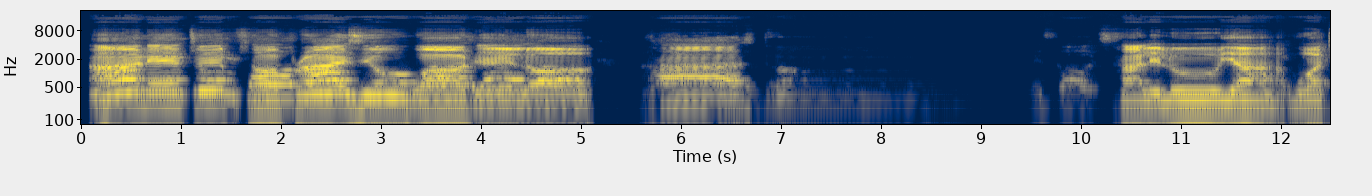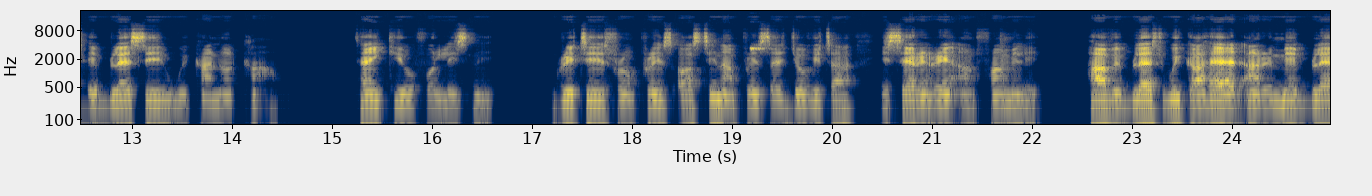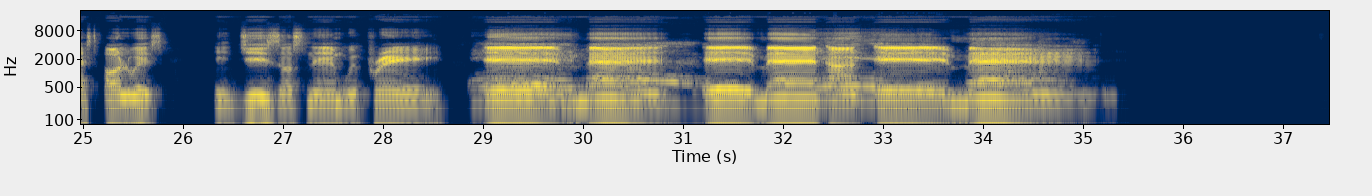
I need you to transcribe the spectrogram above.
and it will surprise you what the Lord has done. Hallelujah. What a blessing we cannot count. Thank you for listening. Greetings from Prince Austin and Princess Jovita, Iserinre and family. Have a blessed week ahead and remain blessed always. In Jesus' name we pray. Amen. Amen, amen and amen.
